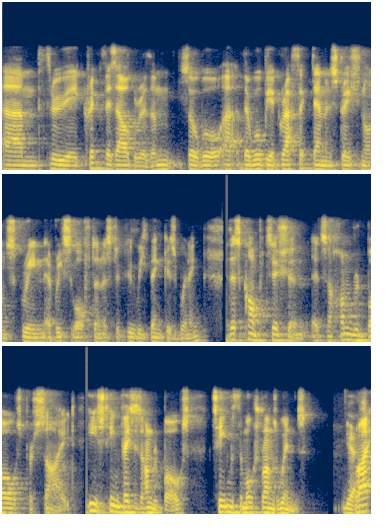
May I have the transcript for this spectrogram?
um, through a CricViz algorithm. So we'll, uh, there will be a graphic demonstration on screen every so often as to who we think is winning. This competition, it's 100 balls per side. Each team faces 100 balls. Team with the most runs wins Yeah. right?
